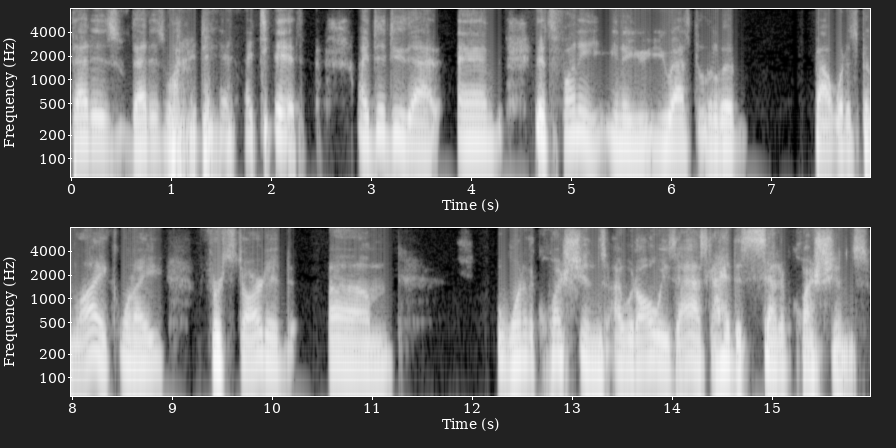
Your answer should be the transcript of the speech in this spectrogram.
That is that is what I did. I did. I did do that. And it's funny, you know, you you asked a little bit about what it's been like when I first started um, one of the questions I would always ask, I had this set of questions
